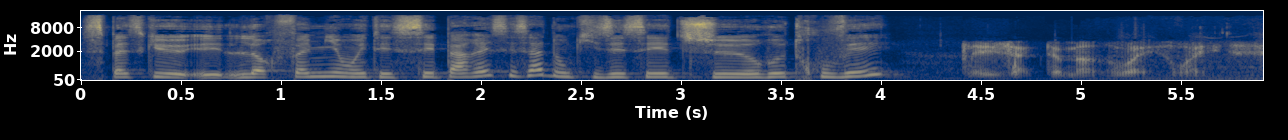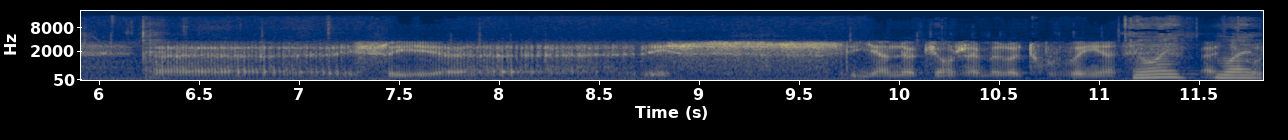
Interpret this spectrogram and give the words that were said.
C'est parce que leurs familles ont été séparées, c'est ça? Donc, ils essayaient de se retrouver? Exactement, oui, oui. c'est il y en a qui n'ont jamais retrouvé. Hein. Oui, euh,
